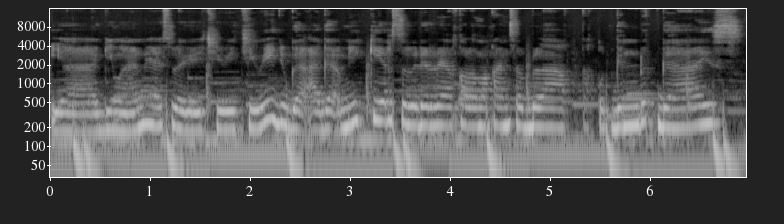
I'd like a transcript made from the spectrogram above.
ya gimana ya sebagai ciwi-ciwi juga agak mikir sebenarnya kalau makan seblak takut gendut guys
